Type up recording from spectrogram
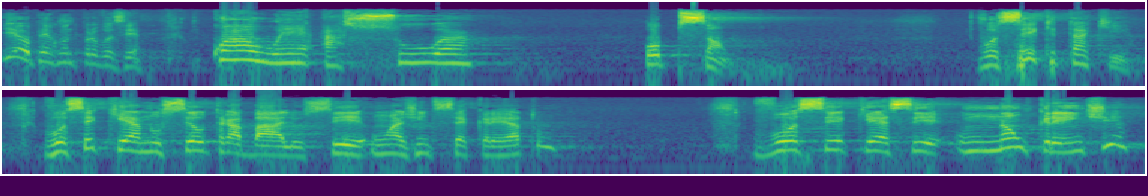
E eu pergunto para você: qual é a sua opção? Você que está aqui, você quer no seu trabalho ser um agente secreto? Você quer ser um não crente?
